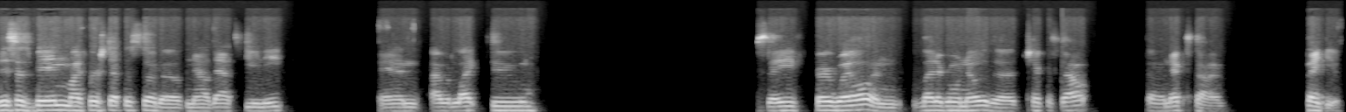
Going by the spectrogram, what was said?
this has been my first episode of Now That's Unique. And I would like to say farewell and let everyone know to check us out uh, next time. Thank you.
